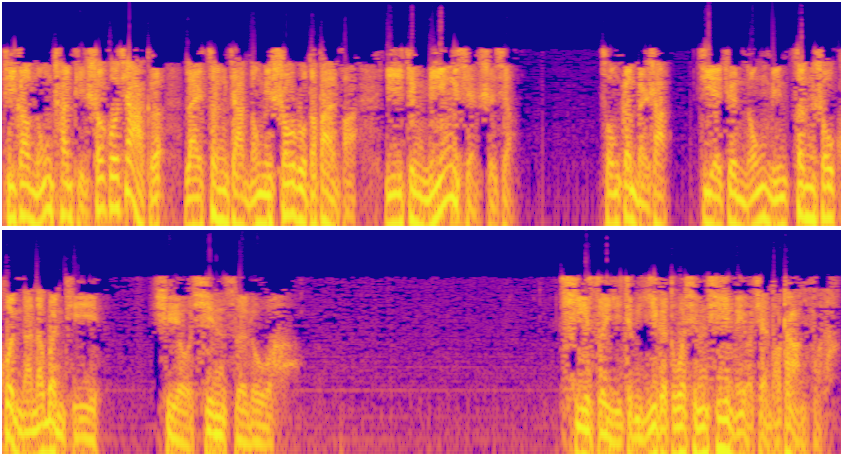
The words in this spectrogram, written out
提高农产品收购价格来增加农民收入的办法，已经明显失效。从根本上解决农民增收困难的问题，需有新思路啊！妻子已经一个多星期没有见到丈夫了。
